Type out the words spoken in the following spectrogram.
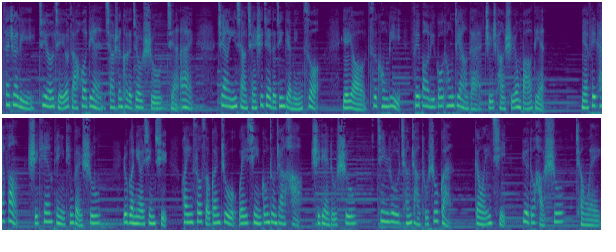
在这里，既有解忧杂货店、肖申克的救赎、简爱这样影响全世界的经典名作，也有自控力、非暴力沟通这样的职场实用宝典。免费开放，十天陪你听本书。如果你有兴趣，欢迎搜索关注微信公众账号“十点读书”。进入成长图书馆，跟我一起阅读好书，成为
